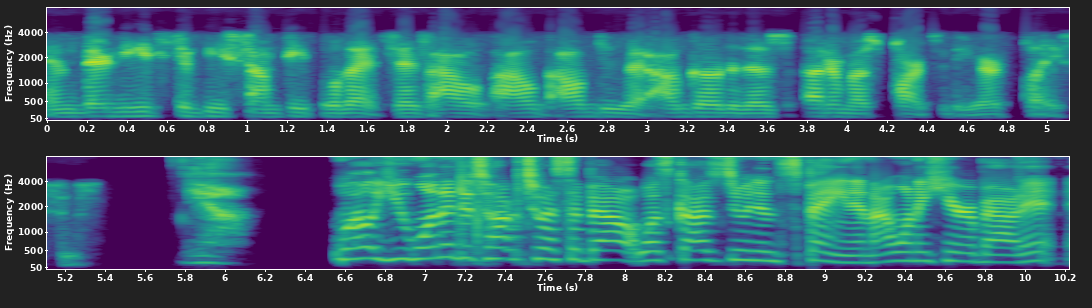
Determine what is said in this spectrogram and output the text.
And there needs to be some people that says, "I'll I'll I'll do it. I'll go to those uttermost parts of the earth places." Yeah. Well, you wanted to talk to us about what God's doing in Spain, and I want to hear about it.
